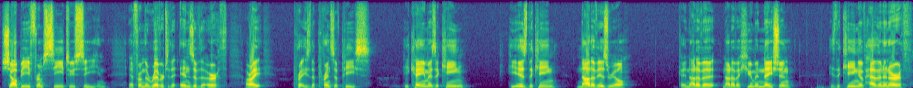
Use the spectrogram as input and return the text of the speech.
shall be from sea to sea and, and from the river to the ends of the earth. All right? He's the Prince of Peace. He came as a king. He is the king, not of Israel, okay, not of a, not of a human nation. He's the king of heaven and earth,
